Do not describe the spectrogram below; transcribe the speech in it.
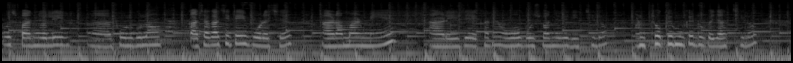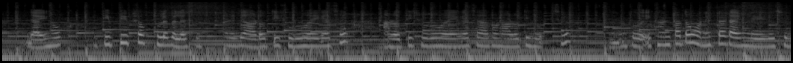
পুষ্পাঞ্জলির ফুলগুলো কাছাকাছিতেই পড়েছে। আর আমার মেয়ে, আর এই যে এখানে ও পুষ্পাঞ্জলি দিচ্ছিল। মানে চোখে মুখে ঢুকে যাচ্ছিল। যাই হোক, টিপ টিপ সব খুলে ফেলেছে। আর এই যে আরতি শুরু হয়ে গেছে। আরতি শুরু হয়ে গেছে, এখন আরতি হচ্ছে। তো এখানটাতেও অনেকটা টাইম লেগে গেছিল।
